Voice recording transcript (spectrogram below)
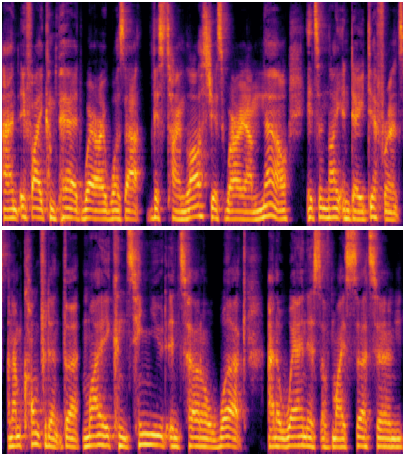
And if I compared where I was at this time last year to where I am now, it's a night and day difference. And I'm confident that my continued internal work and awareness of my certain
